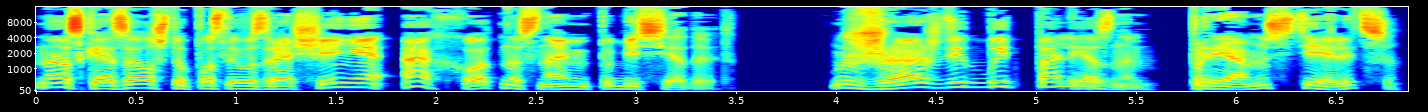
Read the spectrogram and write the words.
но сказал, что после возвращения охотно с нами побеседует. Жаждет быть полезным, прямо стелится.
